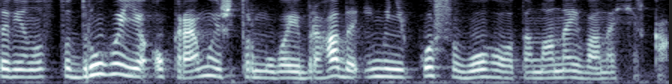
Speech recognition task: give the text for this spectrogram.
92-ї окремої штурмової бригади імені кошового отамана Івана Сірка.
